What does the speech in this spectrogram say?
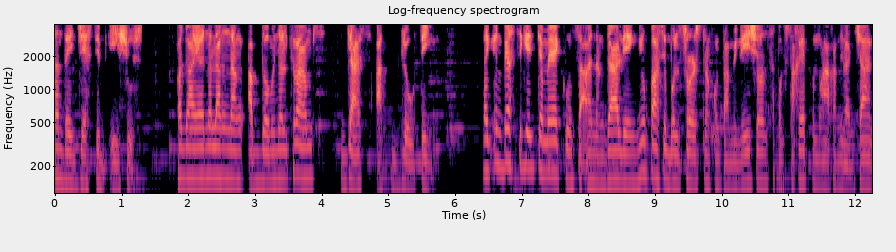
ng digestive issues. Kagaya na lang ng abdominal cramps, gas at bloating. Nag-investigate kami kung saan nanggaling yung possible source ng contamination sa pagsakit ng mga kanilang tiyan.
